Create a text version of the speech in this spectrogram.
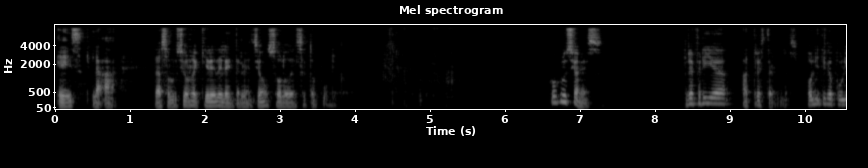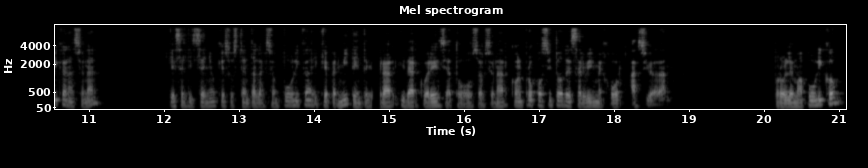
es la A la solución requiere de la intervención solo del sector público. Conclusiones. Refería a tres términos. Política pública nacional, que es el diseño que sustenta la acción pública y que permite integrar y dar coherencia a todo su accionar con el propósito de servir mejor al ciudadano. Problema público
